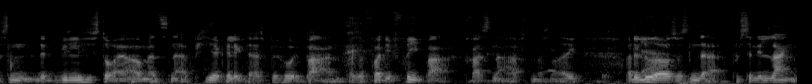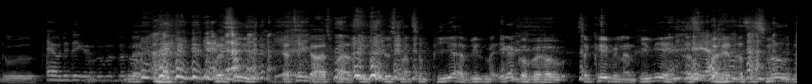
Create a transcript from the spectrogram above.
sådan lidt vilde historier om, at sådan her, piger kan lægge deres BH i baren, og så får de fri bar resten af aftenen og sådan noget, ikke? Og det lyder også sådan der fuldstændig langt ude. Ærgerligt ikke at gå med BH. Præcis. Jeg tænker også bare, sådan, hvis man som pige er vild med ikke at gå BH, så køb en eller anden billig en, og så gå hen og så smid den,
